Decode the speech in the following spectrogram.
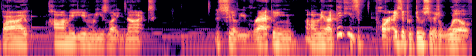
by Hommy, even when he's like not necessarily rapping on there. I think he's a part. He's a producer as well.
